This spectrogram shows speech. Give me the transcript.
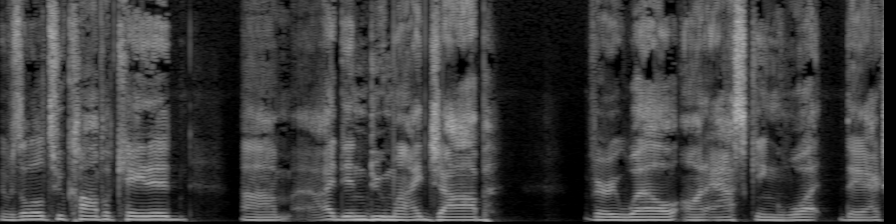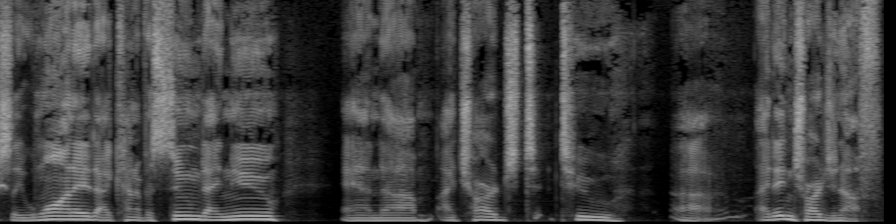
It was a little too complicated. Um, I didn't do my job very well on asking what they actually wanted. I kind of assumed I knew, and um, I charged too. Uh, I didn't charge enough.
